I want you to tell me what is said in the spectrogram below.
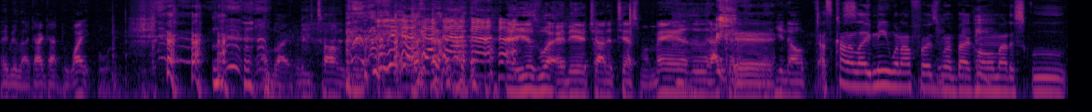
maybe like I got the white boy. I'm like, what are you talking about? and here's what, and then try to test my manhood. I could, Yeah. you know, That's kind of like me when I first went back home out of school.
